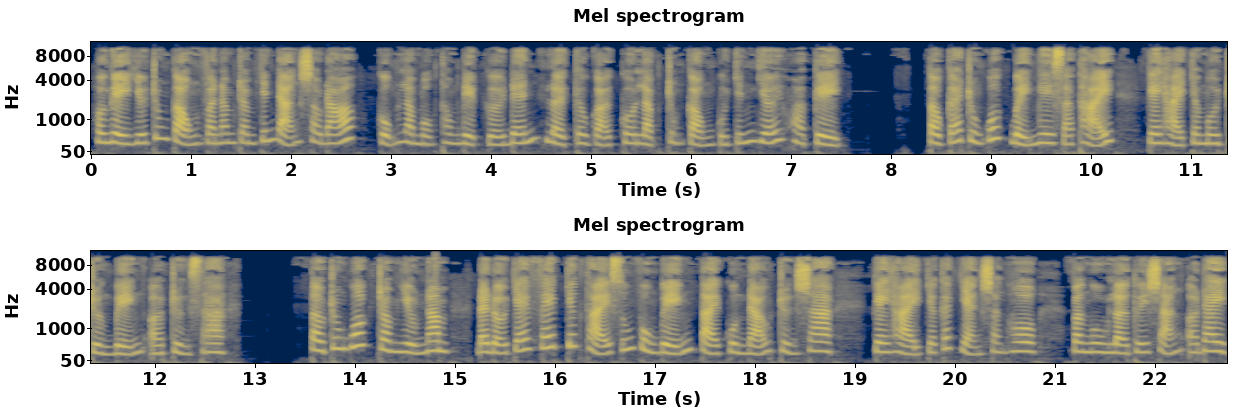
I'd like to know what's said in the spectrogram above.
Hội nghị giữa Trung Cộng và 509 đảng sau đó cũng là một thông điệp gửi đến lời kêu gọi cô lập Trung Cộng của chính giới Hoa Kỳ. Tàu cá Trung Quốc bị nghi xả thải, gây hại cho môi trường biển ở Trường Sa. Tàu Trung Quốc trong nhiều năm đã đổ trái phép chất thải xuống vùng biển tại quần đảo Trường Sa, gây hại cho các dạng san hô và nguồn lợi thủy sản ở đây.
